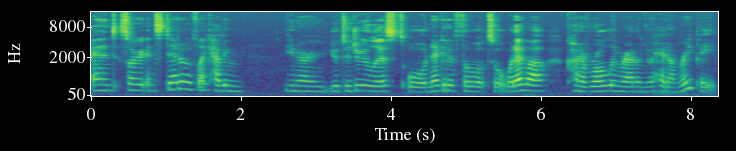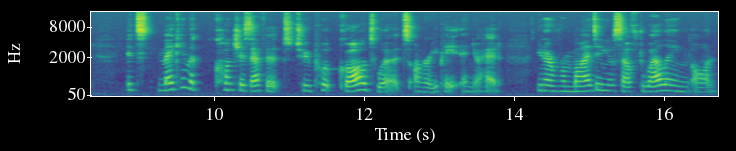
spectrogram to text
And so instead of like having, you know, your to do list or negative thoughts or whatever kind of rolling around on your head on repeat, it's making the conscious effort to put God's words on repeat in your head. You know, reminding yourself, dwelling on,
